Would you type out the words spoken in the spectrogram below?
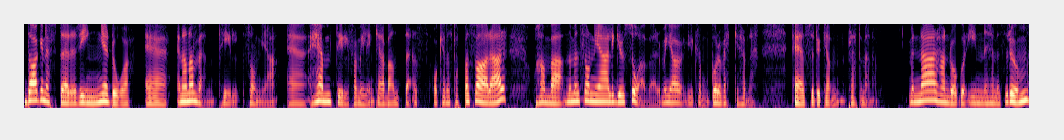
Dagen efter ringer då eh, en annan vän till Sonja eh, hem till familjen Carabantes och hennes pappa svarar och han bara, nej men Sonja ligger och sover men jag liksom går och väcker henne eh, så du kan prata med henne. Men när han då går in i hennes rum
